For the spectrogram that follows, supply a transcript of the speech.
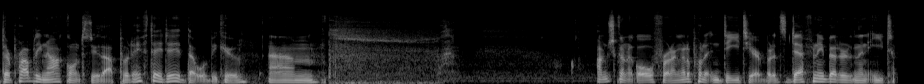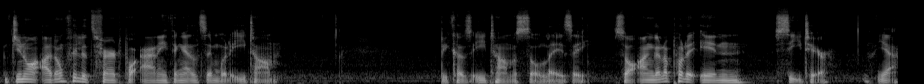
they're probably not going to do that, but if they did, that would be cool. Um, I'm just gonna go for it. I'm gonna put it in D tier, but it's definitely better than ETOM. Do you know? What? I don't feel it's fair to put anything else in with ETOM because ETOM is so lazy. So I'm gonna put it in C tier. Yeah.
